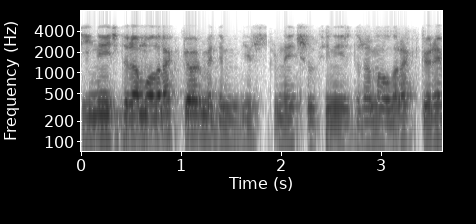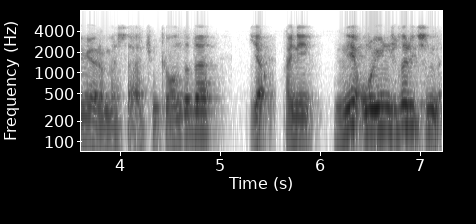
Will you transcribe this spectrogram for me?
teenage drama olarak görmedim. Bir supernatural teenage drama olarak göremiyorum mesela. Çünkü onda da ya hani ne oyuncular için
